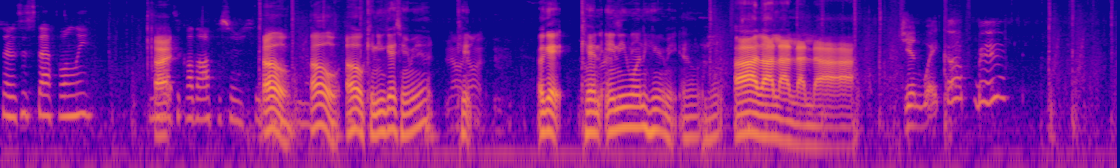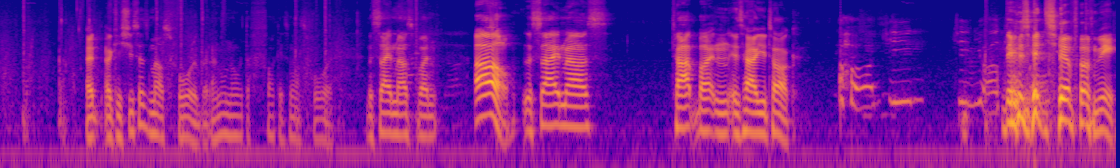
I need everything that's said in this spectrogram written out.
So is this is staff only. All right. To call the officers. Oh, oh, oh! Can you guys hear me yet? No, can, don't. Okay, can anyone hear me? Oh, no. Ah, la la la la. Jin, wake up, man. I, okay, she says mouse forward, but I don't know what the fuck is mouse forward. The side mouse button. Oh, the side mouse top button is how you talk. Oh, Gene. Gene, you okay? There's a gif of me.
